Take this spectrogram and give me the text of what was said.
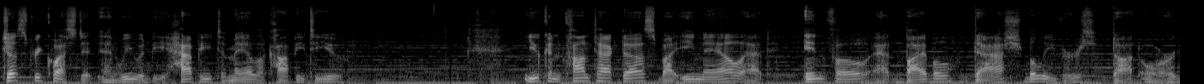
Just request it, and we would be happy to mail a copy to you. You can contact us by email at info at bible believers.org.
